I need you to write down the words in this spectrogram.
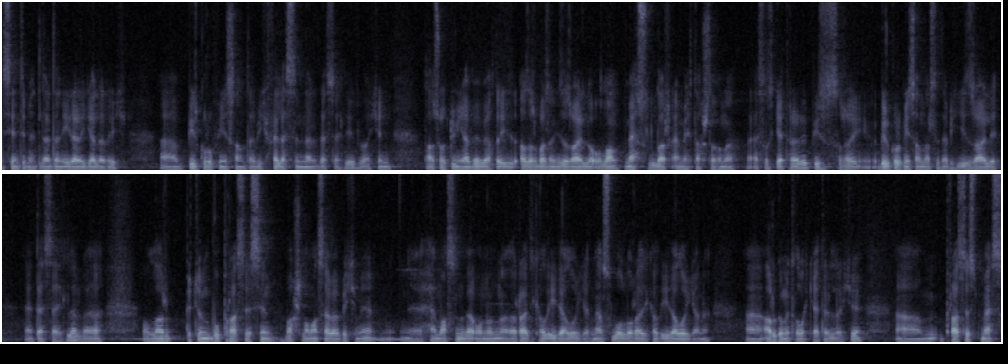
sentimentlərdən irəli gələrək bir qrup insan təbii ki, Fələstinliləri dəstəkləyir, lakin daha çox dünyəvi və ya da Azərbaycan İsraillə olan məhsullar əməkdaşlığını əsas gətirərək bir sıra bir qrup insanlar isə təbii ki, İsraili dəstəkləyirlər və onlar bütün bu prosesin başlama səbəbi kimi Həmasın və onun radikal ideologiya, mənsub olduğu radikal ideologiyanı arqument olaraq gətirirlər ki, proses məhz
